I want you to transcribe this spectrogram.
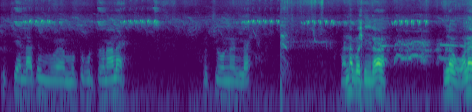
குச்சி எல்லாத்தையும் மு- முட்டு கொடுத்ததுனால குச்சி ஒன்றும் இல்லை. மண்ணை பார்த்தீங்களா? உள்ள ஒலை.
